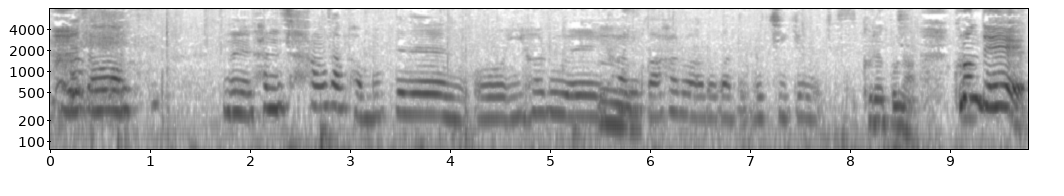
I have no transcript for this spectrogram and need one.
그래서 네, 한, 항상 반복되는 어, 이 하루의 음. 하루가 하루하루가 너무 지겨워졌어. 그랬구나. 그런데,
